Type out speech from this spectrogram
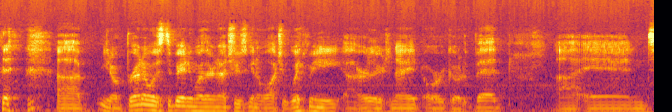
uh you know, Brenna was debating whether or not she was going to watch it with me uh, earlier tonight or go to bed. Uh, and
